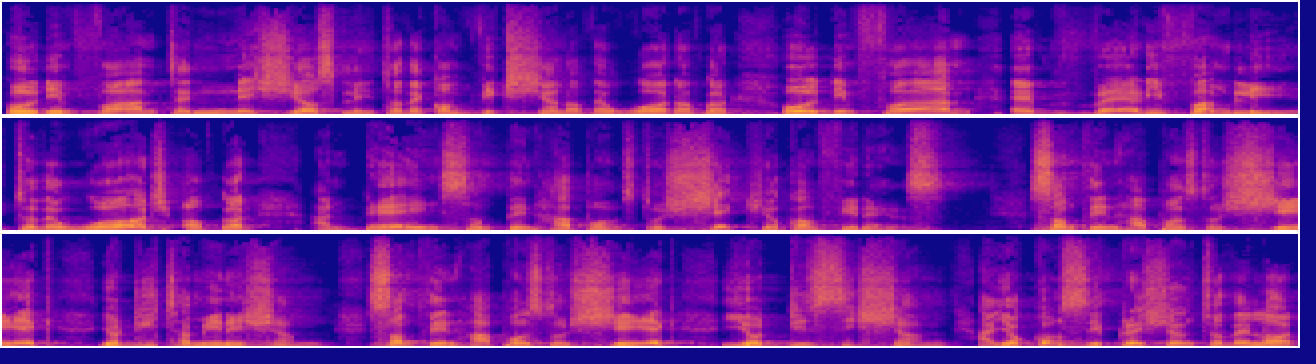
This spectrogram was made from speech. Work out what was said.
Holding firm tenaciously to the conviction of the word of God. Holding firm very firmly to the word of God. And then something happens to shake your confidence. Something happens to shake your determination. Something happens to shake your decision and your consecration to the Lord.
